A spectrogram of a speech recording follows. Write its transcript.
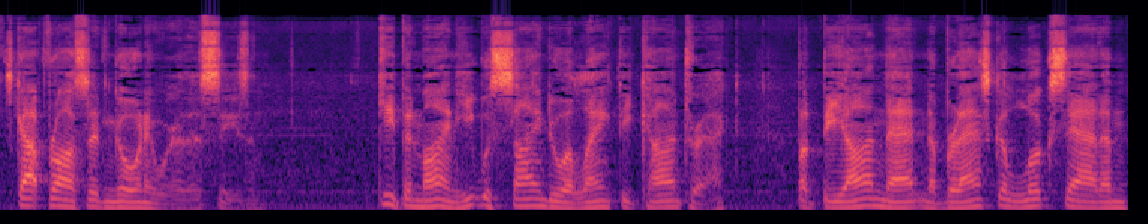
Scott Frost didn't go anywhere this season. Keep in mind, he was signed to a lengthy contract, but beyond that, Nebraska looks at him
